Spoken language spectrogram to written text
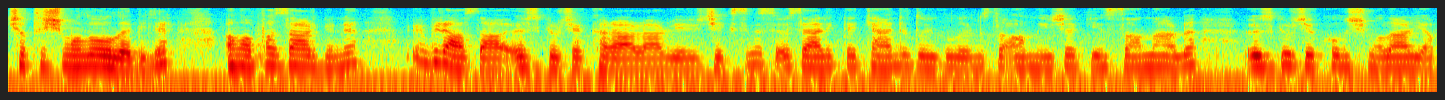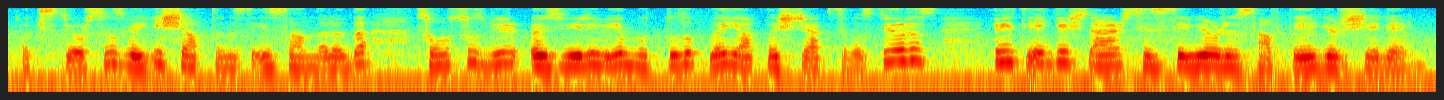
çatışmalı olabilir. Ama pazar günü biraz daha özgürce kararlar vereceksiniz. Özellikle kendi duygularınızı anlayacak insanlarla özgürce konuşmalar yapmak istiyorsunuz ve iş yaptığınız insanlara da sonsuz bir özveri ve mutlulukla yaklaşacaksınız diyoruz. Evet yengeçler sizi seviyoruz. Haftaya görüşelim.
